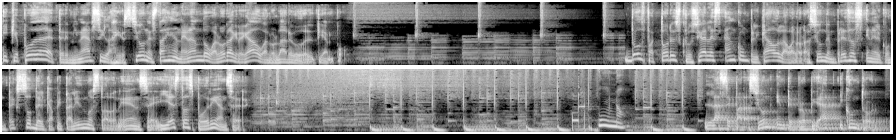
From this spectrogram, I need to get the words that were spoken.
y que pueda determinar si la gestión está generando valor agregado a lo largo del tiempo. Dos factores cruciales han complicado la valoración de empresas en el contexto del capitalismo estadounidense y estas podrían ser 1. La separación entre propiedad y control.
